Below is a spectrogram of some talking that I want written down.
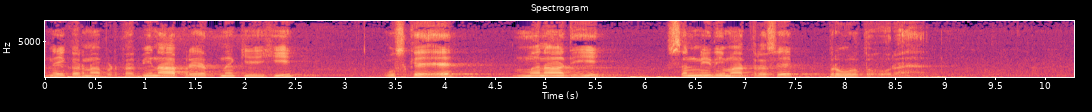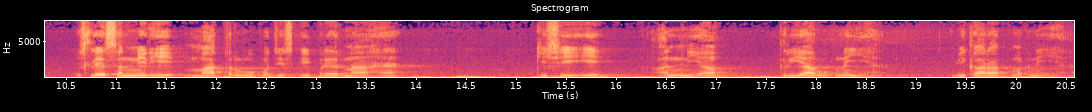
नहीं करना पड़ता। बिना प्रयत्न के ही उसके मनादि सन्निधि मात्र से प्रवृत्त हो रहे हैं। इसलिए सन्निधि मात्र रूप जिसकी प्रेरणा है, किसी अन्य क्रिया रूप नहीं है, विकारात्मक नहीं है।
